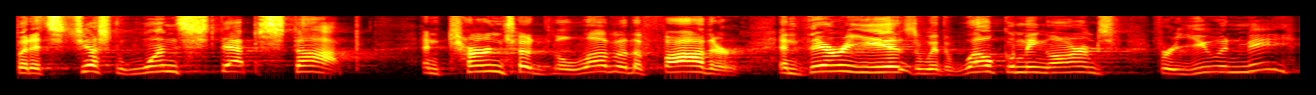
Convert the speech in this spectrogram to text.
but it's just one step stop and turn to the love of the Father. And there He is with welcoming arms for you and me.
